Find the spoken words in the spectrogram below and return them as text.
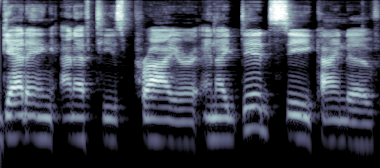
getting NFTs prior. And I did see kind of,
